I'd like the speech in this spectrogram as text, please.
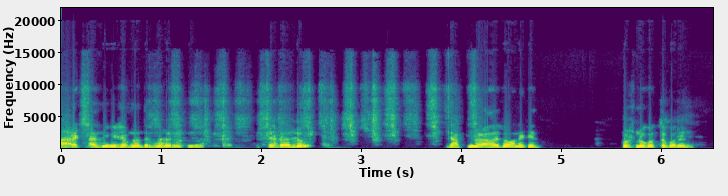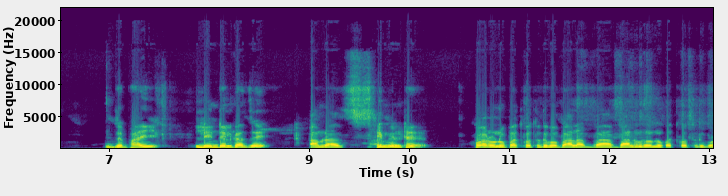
আর একটা জিনিস আপনাদের বলে রাখি সেটা হলো আপনারা হয়তো অনেকে প্রশ্ন করতে পারেন যে ভাই লিন্ডেল কাজে আমরা সিমেন্টে খোয়ার অনুপাত কত দেবো? বালা বা বালুর অনুপাত কত দেবো?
